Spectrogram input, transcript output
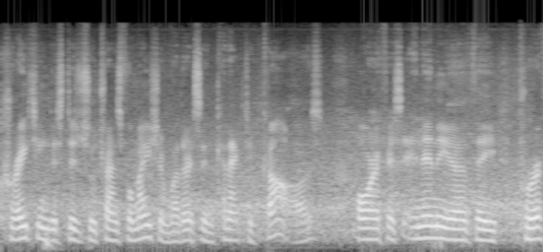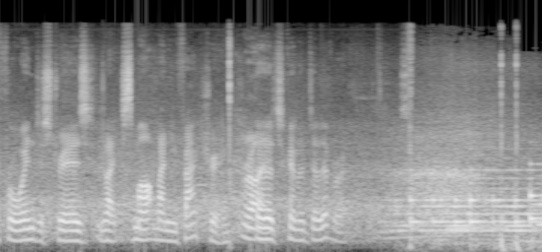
creating this digital transformation, whether it's in connected cars or if it's in any of the peripheral industries like smart manufacturing, right. that it's going to deliver it.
